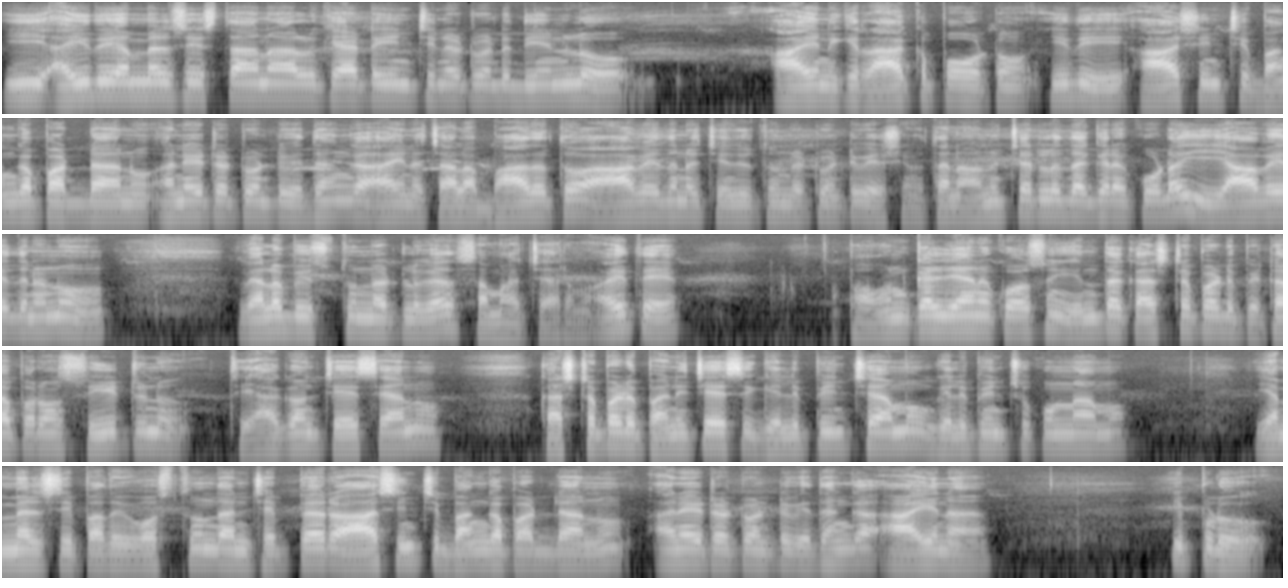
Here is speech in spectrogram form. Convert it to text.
ఈ ఐదు ఎమ్మెల్సీ స్థానాలు కేటాయించినటువంటి దీనిలో ఆయనకి రాకపోవటం ఇది ఆశించి భంగపడ్డాను అనేటటువంటి విధంగా ఆయన చాలా బాధతో ఆవేదన చెందుతున్నటువంటి విషయం. తన అనుచరుల దగ్గర కూడా ఈ ఆవేదనను వెలబిస్తున్నట్లుగా సమాచారం. అయితే పవన్ కళ్యాణ్ కోసం ఇంత కష్టపడి పిఠాపురం సీటును త్యాగం చేశాను కష్టపడి పనిచేసి గెలిపించాము గెలిపించుకున్నాము. ఎమ్మెల్సీ పదవి వస్తుందని చెప్పారు ఆశించి భంగపడ్డాను అనేటటువంటి విధంగా ఆయన ఇప్పుడు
